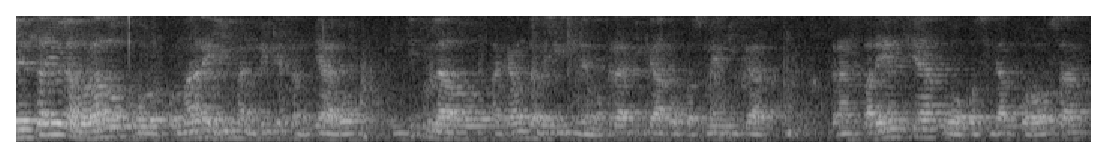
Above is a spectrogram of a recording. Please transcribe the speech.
El ensayo elaborado por Omar Elim Enrique Santiago, intitulado Accountability Democrática o Cosmética, Transparencia u Oposidad Porosa,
